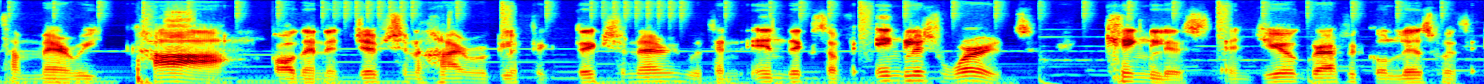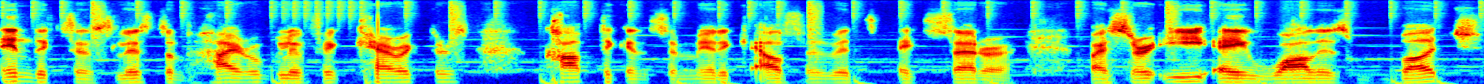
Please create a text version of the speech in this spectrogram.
Tamarika, called an Egyptian hieroglyphic dictionary with an index of English words, king list, and geographical list with indexes, list of hieroglyphic characters, Coptic and Semitic alphabets, etc. by Sir E. A. Wallis Budge.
